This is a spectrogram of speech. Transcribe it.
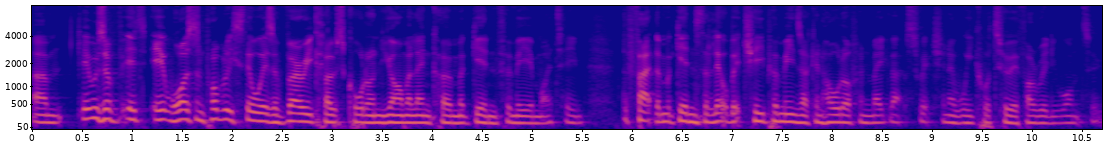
Um, it was a it it was and probably still is a very close call on Yarmolenko and McGinn for me in my team. The fact that McGinn's a little bit cheaper means I can hold off and make that switch in a week or two if I really want to.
